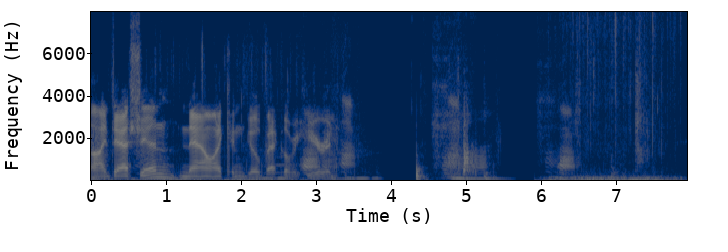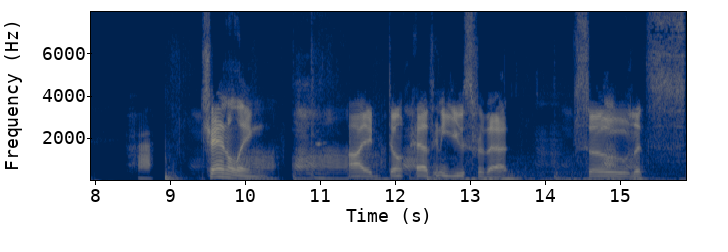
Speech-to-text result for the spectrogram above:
I dash in. Now I can go back over here and channeling. I don't have any use for that. So let's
